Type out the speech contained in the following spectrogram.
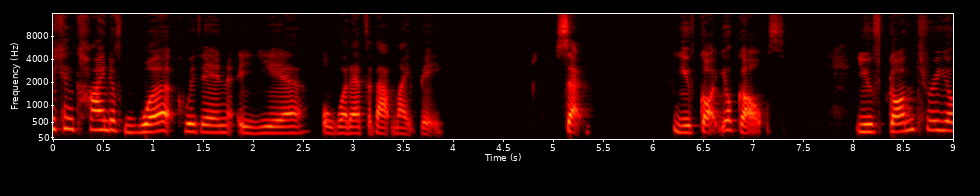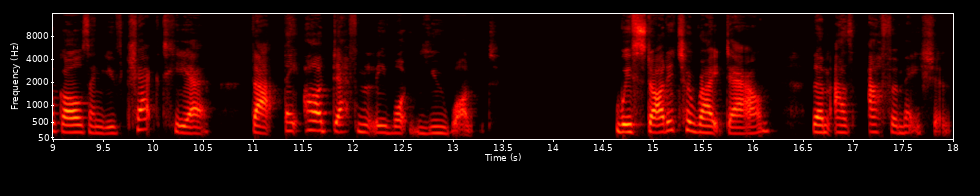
we can kind of work within a year or whatever that might be. So, you've got your goals. You've gone through your goals and you've checked here that they are definitely what you want. We've started to write down them as affirmations.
